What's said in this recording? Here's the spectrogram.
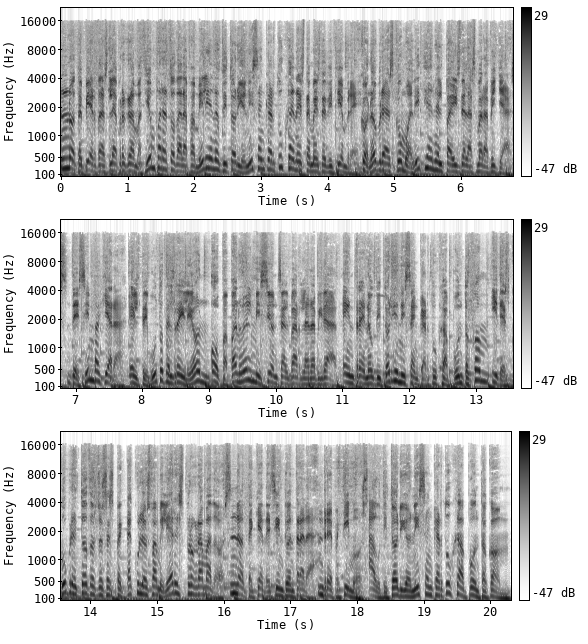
No te pierdas la programación para toda la familia en Auditorio Nissan Cartuja en este mes de diciembre, con obras como Alicia en el País de las Maravillas, de Simba Kiara, El Tributo del Rey León o Papá Noel Misión Salvar la Navidad. Entra en auditorionissancartuja.com y descubre todos los espectáculos familiares programados. No te quedes sin tu entrada. Repetimos, auditorionissancartuja.com.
